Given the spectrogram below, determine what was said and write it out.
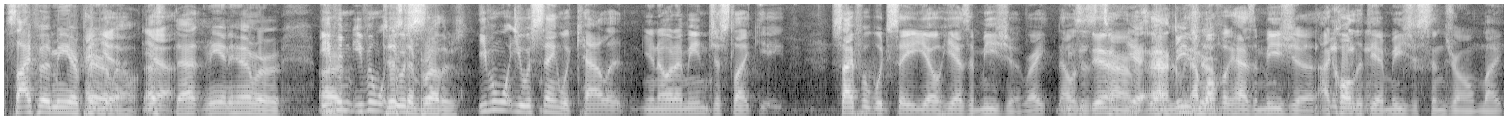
Cipha and me are yeah, parallel. That's, yeah. That me and him are, Even are even what you were distant brothers. Even what you were saying with Khaled, you know what I mean? Just like Cipher would say, "Yo, he has amnesia," right? That was his Yeah, term. yeah, Exactly. That motherfucker has amnesia. I call it the amnesia syndrome. Like,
